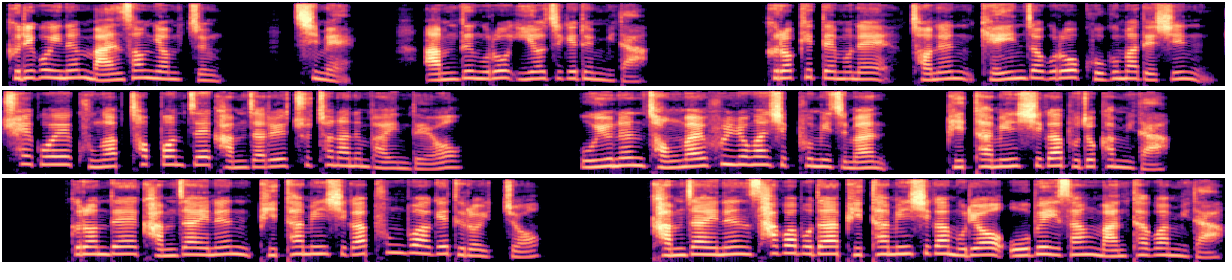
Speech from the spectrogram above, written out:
그리고 이는 만성염증, 치매, 암 등으로 이어지게 됩니다. 그렇기 때문에 저는 개인적으로 고구마 대신 최고의 궁합 첫 번째 감자를 추천하는 바인데요. 우유는 정말 훌륭한 식품이지만 비타민C가 부족합니다. 그런데 감자에는 비타민C가 풍부하게 들어있죠. 감자에는 사과보다 비타민C가 무려 5배 이상 많다고 합니다.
